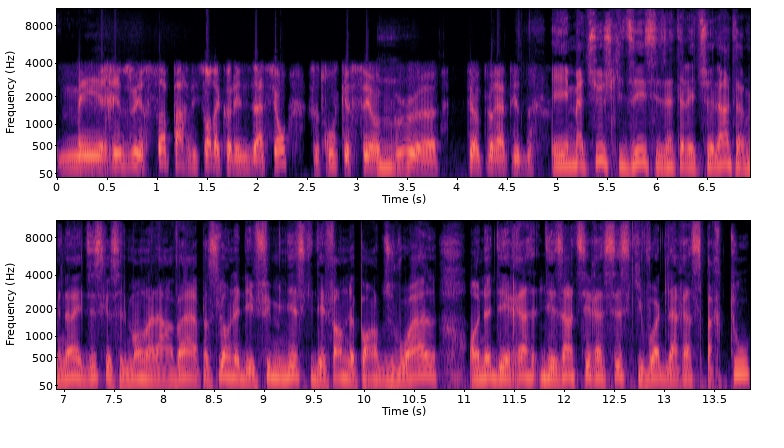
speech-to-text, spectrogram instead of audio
Mais réduire ça par l'histoire de la colonisation, je trouve que c'est un mm. peu euh, Et Mathieu, ce qu'il dit, ces intellectuels-là, en terminant, ils disent que c'est le monde à l'envers. Parce que là, on a des féministes qui défendent le port du voile. On a des, des antiracistes qui voient de la race partout.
